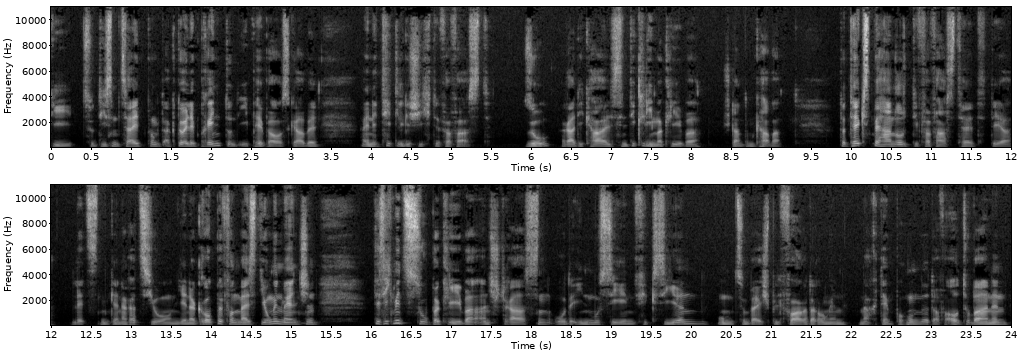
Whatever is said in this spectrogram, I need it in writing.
die zu diesem Zeitpunkt aktuelle Print- und E-Paper-Ausgabe eine Titelgeschichte verfasst. So radikal sind die Klimakleber, stand am Cover. Der Text behandelt die Verfasstheit der letzten Generation, jener Gruppe von meist jungen Menschen, die sich mit Superkleber an Straßen oder in Museen fixieren, um zum Beispiel Forderungen nach Tempo 100 auf Autobahnen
